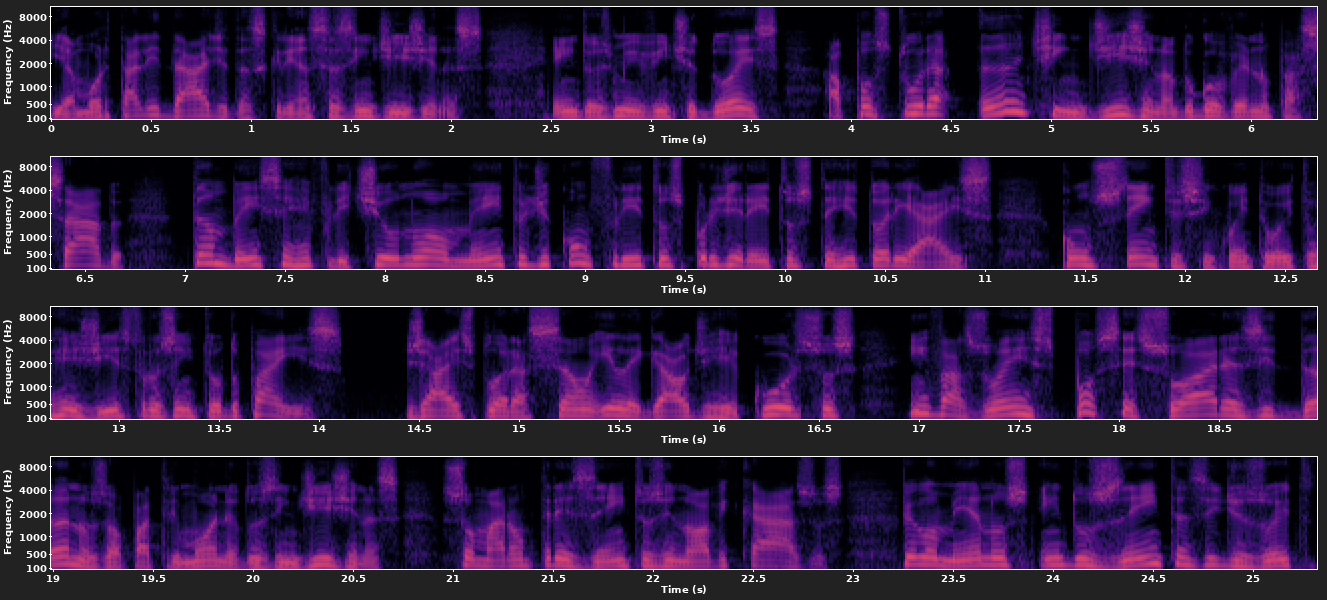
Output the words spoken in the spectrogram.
e a mortalidade das crianças indígenas. Em 2022, a postura anti-indígena do governo passado também se refletiu no aumento de conflitos por direitos territoriais, com 158 registros em todo o país. Já a exploração ilegal de recursos, invasões possessórias e danos ao patrimônio dos indígenas somaram 309 casos, pelo menos em 218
